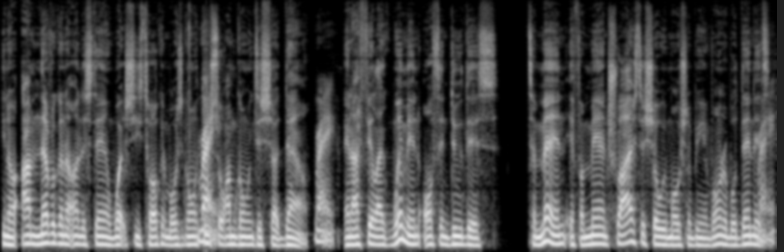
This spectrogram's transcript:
you know, I'm never gonna understand what she's talking about, what she's going through, Right. so I'm going to shut down. right And I feel like women often do this to men. If a man tries to show emotion, being vulnerable, then it's Right.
